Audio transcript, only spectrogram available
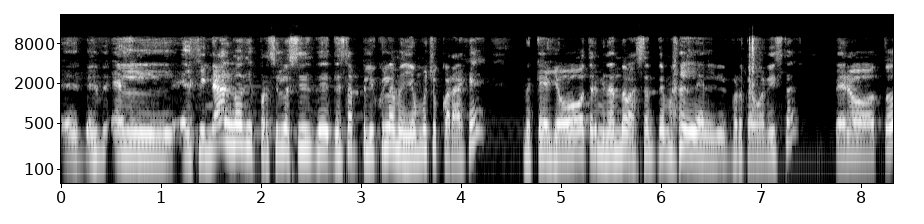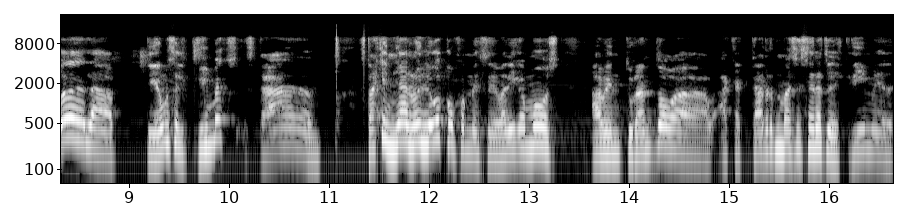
el, el, el, final, ¿no? Por decirlo así, de, esta película me dio mucho coraje. Me cayó terminando bastante mal el protagonista. Pero toda la, digamos, el clímax está, está genial, ¿no? Y luego conforme se va, digamos, aventurando a, a captar más escenas del crimen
